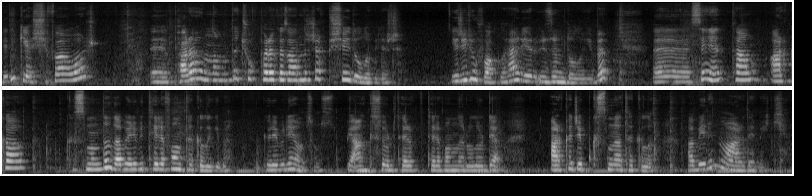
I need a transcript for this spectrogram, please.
dedik ya şifa var. Ee, para anlamında çok para kazandıracak bir şey de olabilir. İrili ufaklı her yer üzüm dolu gibi. Ee, senin tam arka kısmında da böyle bir telefon takılı gibi. Görebiliyor musunuz? Bir ankesörlü te- telefonlar olurdu ya. Arka cep kısmına takılı. Haberin var demek.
